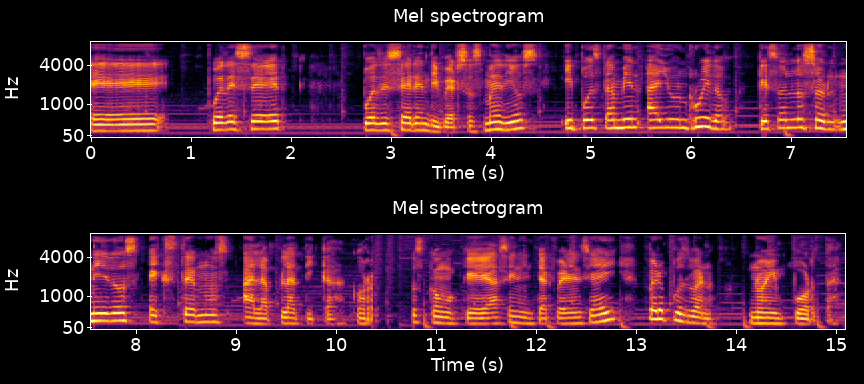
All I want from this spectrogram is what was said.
eh, puede ser puede ser en diversos medios y pues también hay un ruido que son los sonidos externos a la plática, correctos como que hacen interferencia ahí, pero pues bueno, no importa.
